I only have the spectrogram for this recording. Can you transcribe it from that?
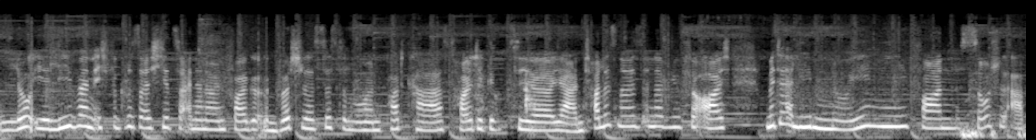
Hallo ihr Lieben, ich begrüße euch hier zu einer neuen Folge im Virtual Assistant Woman Podcast. Heute gibt es hier ja ein tolles neues Interview für euch mit der lieben Noemi von Social Up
